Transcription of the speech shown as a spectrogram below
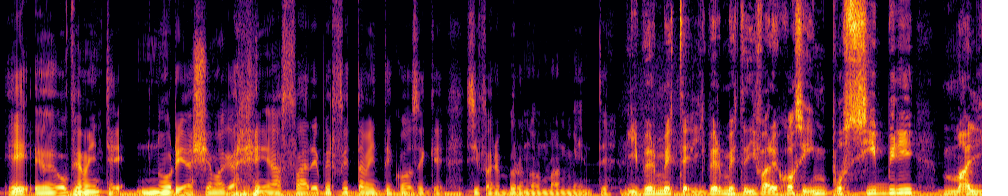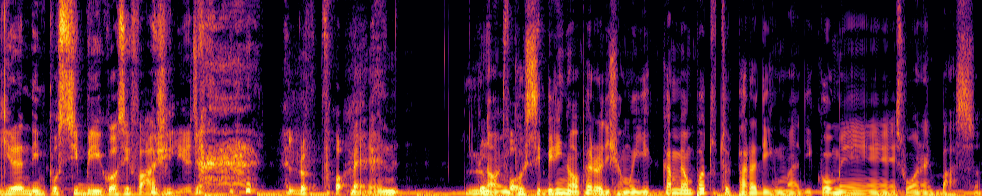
e eh, ovviamente non riesce magari a fare perfettamente cose che si farebbero normalmente. Gli permette, gli permette di fare cose impossibili, ma gli rende impossibili cose facili. Cioè, lo può. Beh, lo no, può. impossibili no, però diciamo gli cambia un po' tutto il paradigma di come suona il basso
